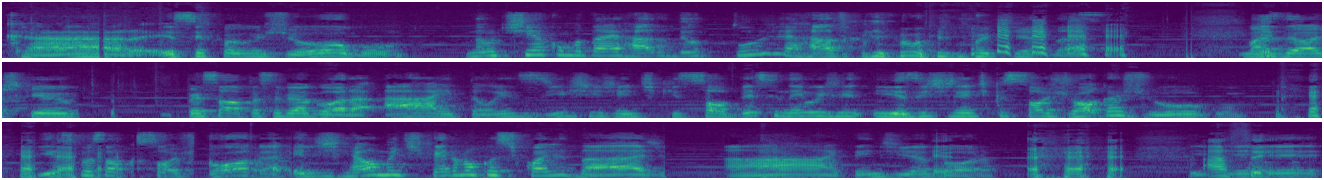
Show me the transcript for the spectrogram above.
Cara, esse foi um jogo. Não tinha como dar errado, deu tudo de errado que não podia dar. Mas eu acho que o pessoal percebeu agora. Ah, então existe gente que só vê cinema e existe gente que só joga jogo. E esse pessoal que só joga, eles realmente querem uma coisa de qualidade. Ah, entendi agora. E- Assim-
